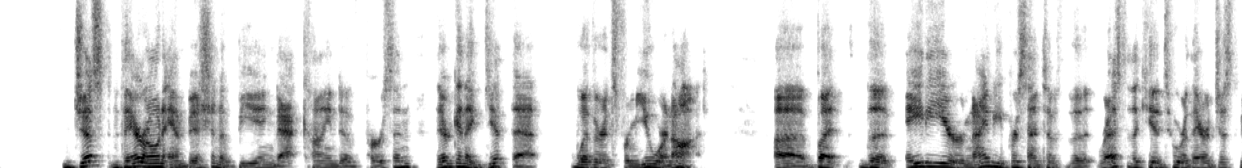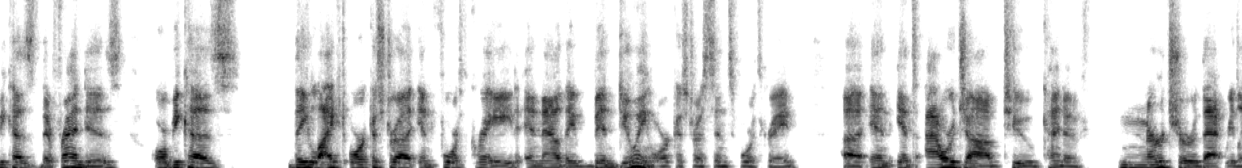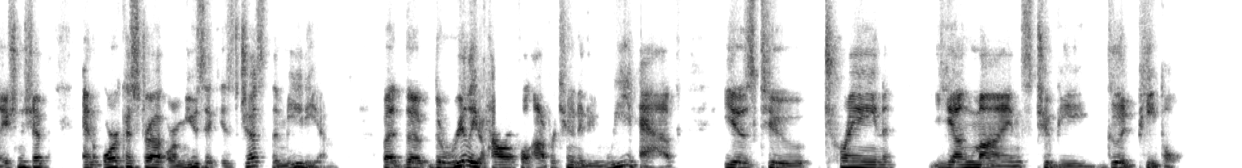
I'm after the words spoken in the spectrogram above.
just their own ambition of being that kind of person, they're going to get that whether it's from you or not. Uh, but the 80 or 90% of the rest of the kids who are there just because their friend is, or because they liked orchestra in fourth grade and now they've been doing orchestra since fourth grade. Uh, and it's our job to kind of nurture that relationship. And orchestra or music is just the medium. But the, the really Yeah. powerful opportunity we have is to train young minds to be good people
